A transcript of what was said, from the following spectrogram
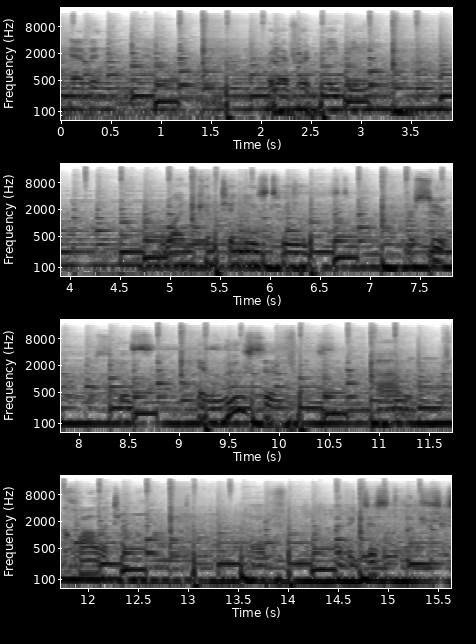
heaven, whatever it may be, one continues to pursue this elusive um, quality of, of existence.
